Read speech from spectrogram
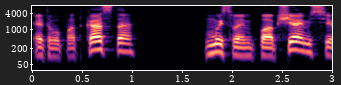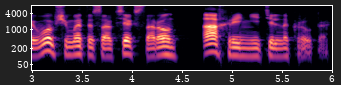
этого подкаста. Мы с вами пообщаемся. В общем, это со всех сторон охренительно круто.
